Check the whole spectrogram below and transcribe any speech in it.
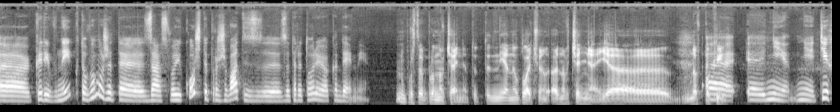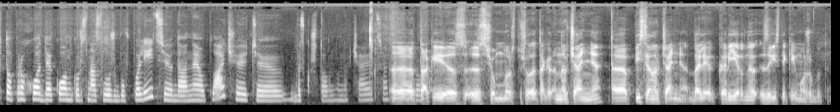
е, керівник, то ви можете за свої кошти проживати за територією академії. Ну просто про навчання. Тут я не оплачую навчання, я е, навпаки. Е, е, ні, ні, ті, хто проходить конкурс на службу в поліцію, да, не оплачують, е, безкоштовно навчаються. Е, так, і з, з чому ми розпочали? Так, навчання. Е, після навчання далі кар'єрний зріст, який може бути.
